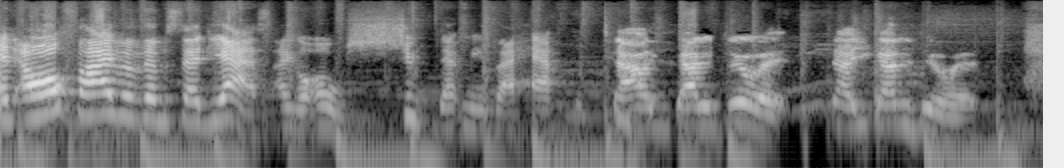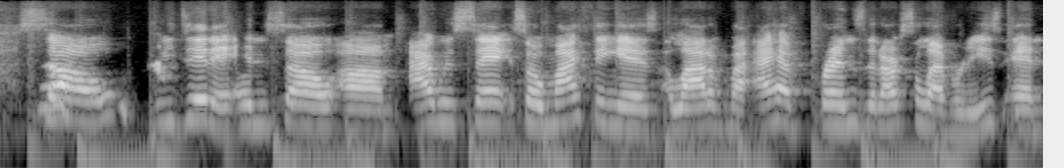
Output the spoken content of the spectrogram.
and all five of them said yes. I go, oh, shoot, that means I have to. Now you got to do it. Now you got to do it so we did it and so um, i was saying so my thing is a lot of my i have friends that are celebrities and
